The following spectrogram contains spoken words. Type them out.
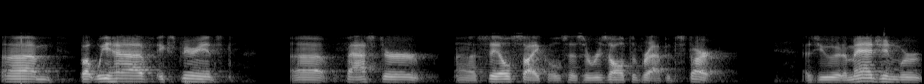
um, but we have experienced uh, faster uh, sales cycles as a result of RapidStart. As you would imagine, we're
